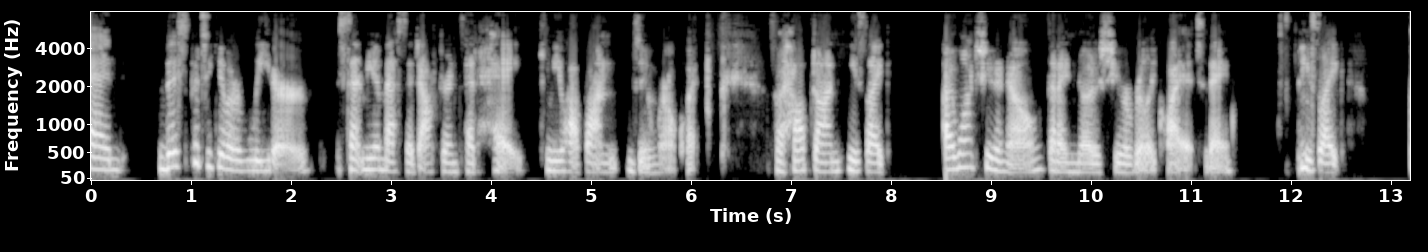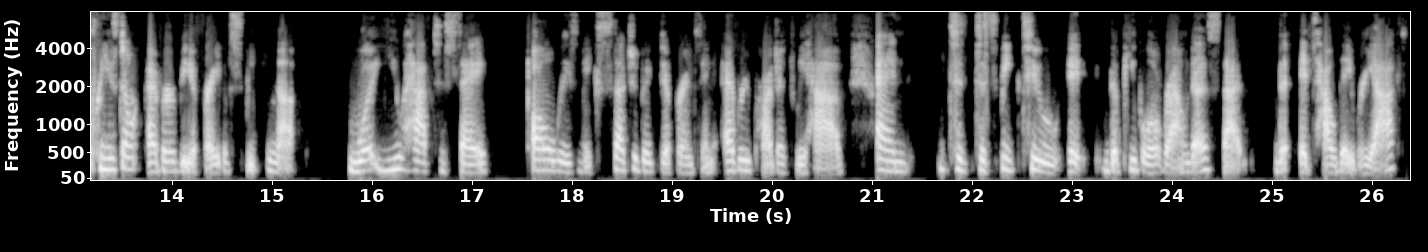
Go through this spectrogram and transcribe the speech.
And this particular leader sent me a message after and said, Hey, can you hop on Zoom real quick? So I hopped on. He's like, I want you to know that I noticed you were really quiet today. He's like, please don't ever be afraid of speaking up. What you have to say always makes such a big difference in every project we have. And to, to speak to it, the people around us that, that it's how they react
